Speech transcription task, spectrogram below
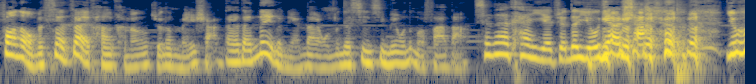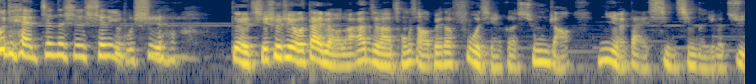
放到我们现在看，可能觉得没啥，但是在那个年代，我们的信息没有那么发达，现在看也觉得有点傻，有点真的是生理不适。对，其实这又代表了安吉拉从小被他父亲和兄长虐待性侵的一个具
